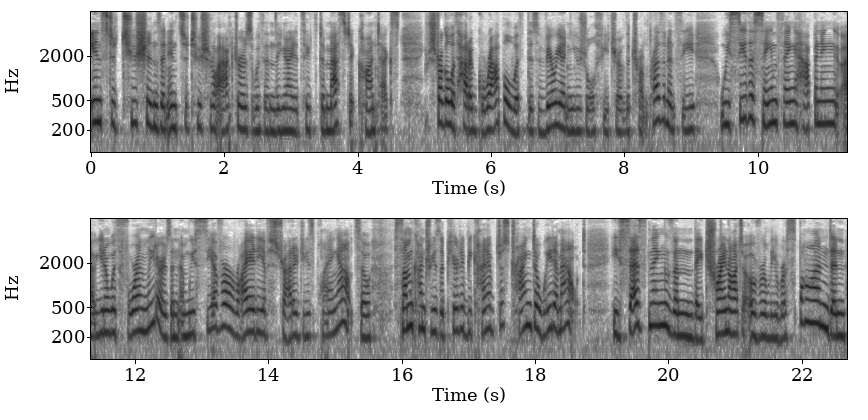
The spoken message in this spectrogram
institutions and institutional actors within the United States domestic context struggle with how to grapple with this very unusual feature of the Trump presidency, we see the same thing happening, uh, you know, with foreign leaders, and, and we see a variety of strategies playing out. So some countries appear to be kind of just trying to wait him out. He says things, and they try not to overly respond, and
